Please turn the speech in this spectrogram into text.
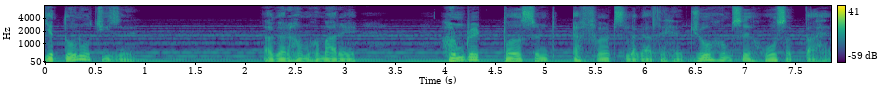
ये दोनों चीज़ें, अगर हम हमारे हंड्रेड परसेंट एफर्ट्स लगाते हैं, जो हमसे हो सकता है,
